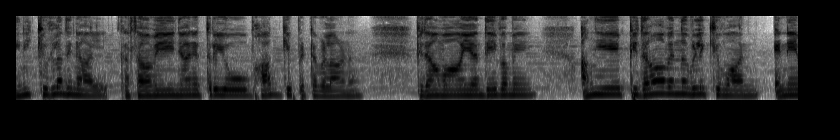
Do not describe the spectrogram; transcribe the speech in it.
എനിക്കുള്ളതിനാൽ കർത്താവെ ഞാൻ എത്രയോ ഭാഗ്യപ്പെട്ടവളാണ്. പിതാവായ ദൈവമേ അങ്ങയെ പിതാവെന്ന് വിളിക്കുവാൻ എന്നെ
